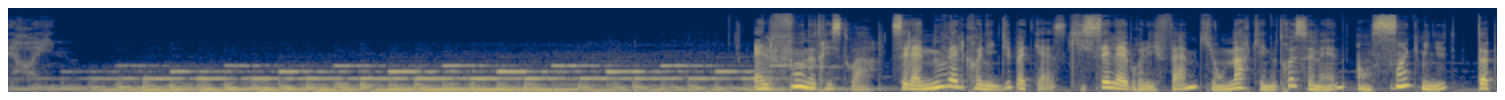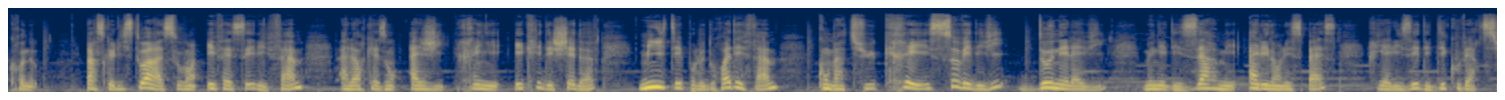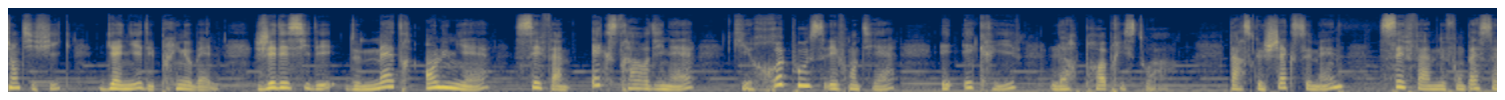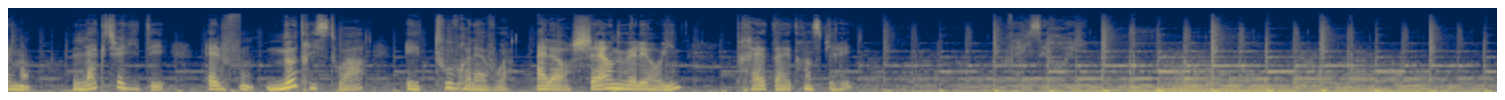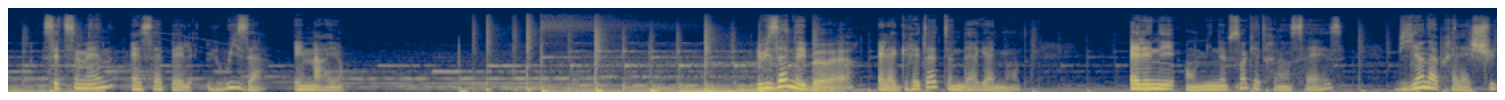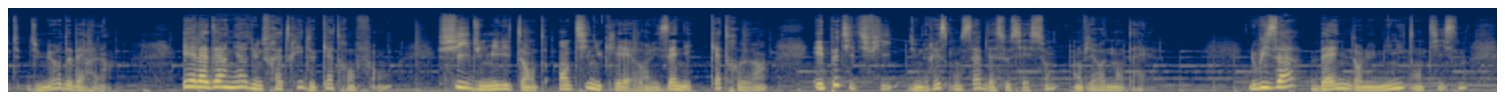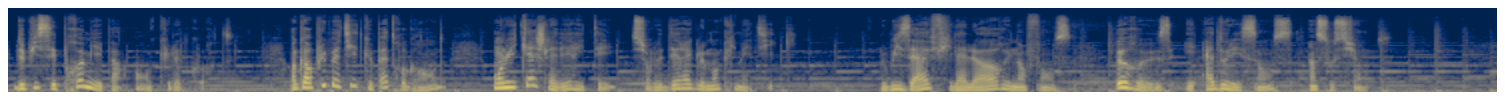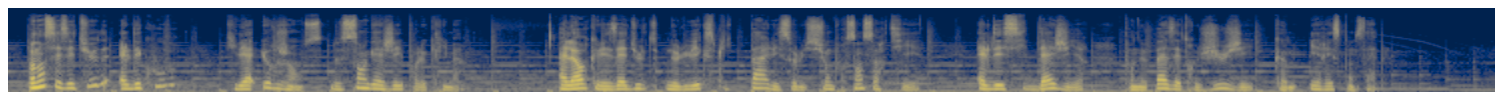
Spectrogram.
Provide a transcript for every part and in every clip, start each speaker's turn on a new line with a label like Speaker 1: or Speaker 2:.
Speaker 1: héroïnes. Elles font notre histoire. C'est la nouvelle chronique du podcast qui célèbre les femmes qui ont marqué notre semaine en 5 minutes top chrono. Parce que l'histoire a souvent effacé les femmes alors qu'elles ont agi, régné, écrit des chefs-d'œuvre, milité pour le droit des femmes, combattu, créé, sauvé des vies, donné la vie, mené des armées, allé dans l'espace, réalisé des découvertes scientifiques, gagné des prix Nobel. J'ai décidé de mettre en lumière ces femmes extraordinaires qui repoussent les frontières et écrivent leur propre histoire. Parce que chaque semaine, ces femmes ne font pas seulement l'actualité, elles font notre histoire et t'ouvrent la voie. Alors, chère nouvelle héroïne, prête à être inspirée. Cette semaine, elles s'appellent Louisa et Marion. Louisa Neubauer est la Greta Thunberg allemande. Elle est née en 1996, bien après la chute du mur de Berlin, et est la dernière d'une fratrie de quatre enfants, fille d'une militante antinucléaire dans les années 80 et petite fille d'une responsable d'association environnementale. Louisa baigne dans le militantisme depuis ses premiers pas en culotte courte. Encore plus petite que pas trop grande, on lui cache la vérité sur le dérèglement climatique. Louisa file alors une enfance heureuse et adolescence insouciante. Pendant ses études, elle découvre qu'il y a urgence de s'engager pour le climat. Alors que les adultes ne lui expliquent pas les solutions pour s'en sortir, elle décide d'agir pour ne pas être jugée comme irresponsable.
